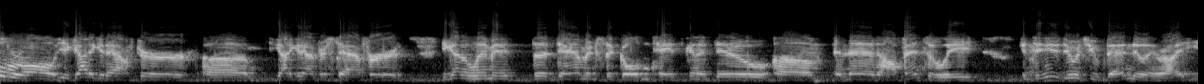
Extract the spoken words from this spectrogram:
overall, you got to get after um, you got to get after Stafford. You got to limit the damage that Golden Tate's going to do, um, and then offensively. Continue to do what you've been doing, right? You,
